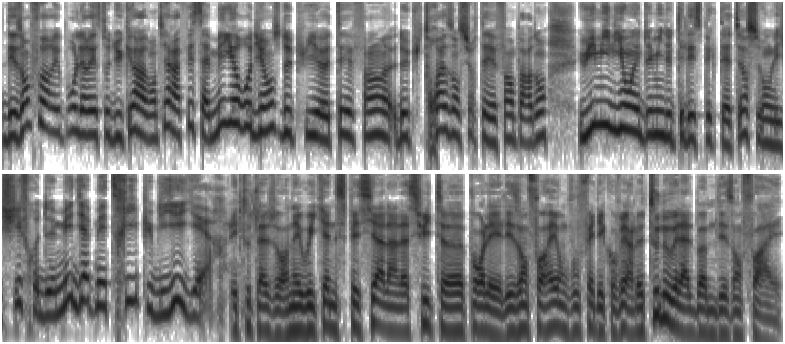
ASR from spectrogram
des Enfoirés pour les Restos du Cœur avant-hier a fait sa meilleure audience depuis TF1, depuis 3 ans sur TF1, pardon. 8 millions et demi de téléspectateurs selon les chiffres de Médiamétrie publiés hier. Et toute la journée, week-end spécial, hein, la suite pour les, les Enfoirés. On vous fait découvrir le tout nouvel album des Enfoirés.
